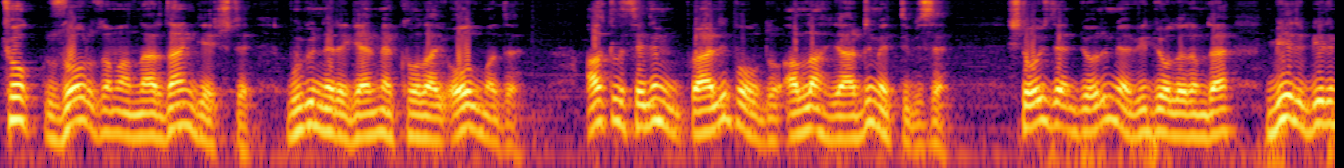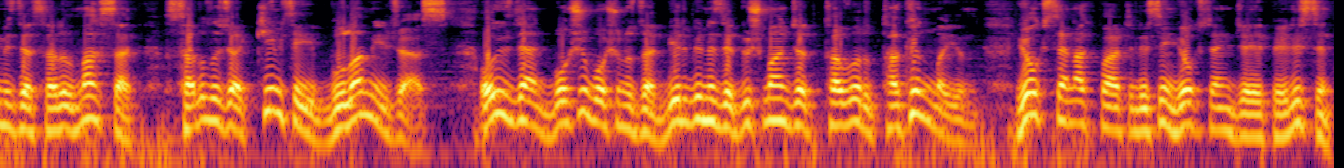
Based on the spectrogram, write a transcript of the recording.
çok zor zamanlardan geçti. Bugünlere gelmek kolay olmadı. Aklı selim galip oldu. Allah yardım etti bize. İşte o yüzden diyorum ya videolarımda birbirimize sarılmazsak sarılacak kimseyi bulamayacağız. O yüzden boşu boşunuza birbirinize düşmanca tavır takınmayın. Yok sen AK Partilisin, yok sen CHP'lisin.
